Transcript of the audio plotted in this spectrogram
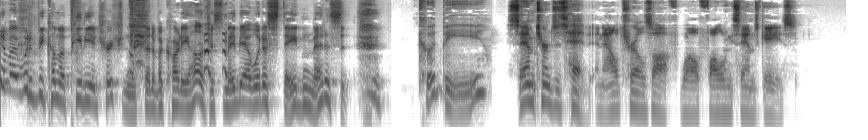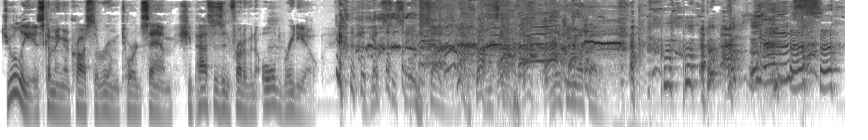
if I would have become a pediatrician instead of a cardiologist, maybe I would have stayed in medicine. Could be. Sam turns his head, and Al trails off while following Sam's gaze. Julie is coming across the room towards Sam. She passes in front of an old radio. She gets to Sam's side and stops, looking up at him. Yes.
